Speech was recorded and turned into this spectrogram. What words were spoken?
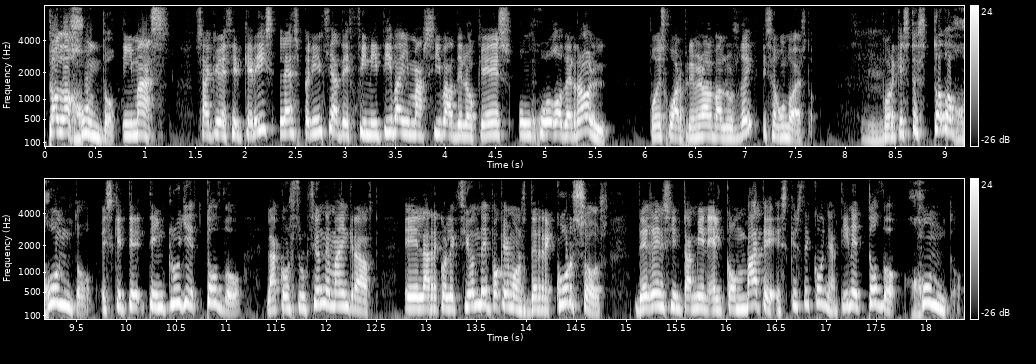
Todo junto y más. O sea, quiero decir, ¿queréis la experiencia definitiva y masiva de lo que es un juego de rol? Puedes jugar primero al Baldur's Gate y segundo a esto. Porque esto es todo junto. Es que te, incluye todo. La construcción de Minecraft, eh, la recolección de Pokémon, de recursos, de Genshin también, el combate. Es que es de coña, tiene todo junto.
